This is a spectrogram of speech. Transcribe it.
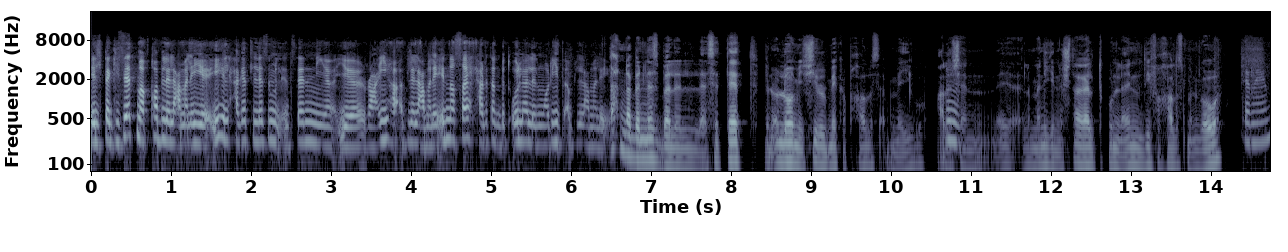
التجهيزات ما قبل العملية إيه الحاجات اللي لازم الإنسان يراعيها قبل العملية؟ إيه النصايح حضرتك بتقولها للمريض قبل العملية؟ إحنا بالنسبة للستات بنقول لهم يشيلوا الميك اب خالص قبل ما يجوا علشان لما نيجي نشتغل تكون العين نظيفة خالص من جوه. تمام.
